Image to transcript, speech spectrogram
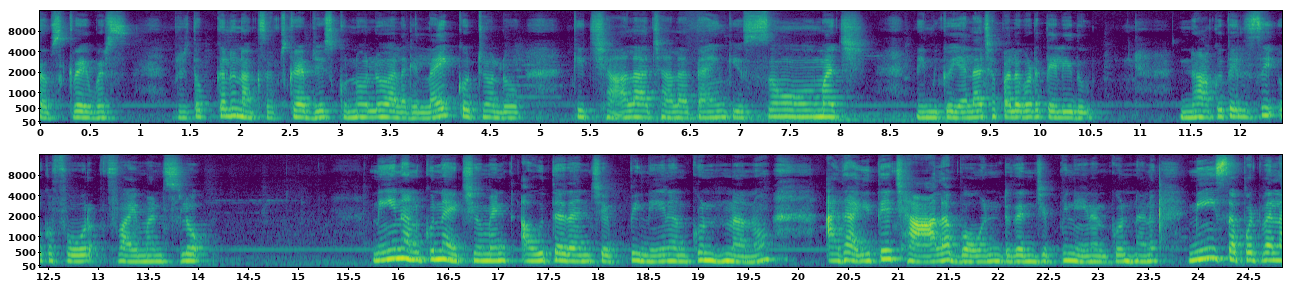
subscribers ప్రతి ఒక్కరు నాకు సబ్స్క్రైబ్ చేసుకున్న వాళ్ళు అలాగే లైక్ కొట్టిన వాళ్ళుకి చాలా చాలా థ్యాంక్ యూ సో మచ్ నేను మీకు ఎలా చెప్పాలో కూడా తెలీదు. నాకు తెలిసి ఒక ఫోర్ ఫైవ్ మంత్స్లో నేను అనుకున్న అచీవ్మెంట్ అవుతుందని చెప్పి నేను అనుకుంటున్నాను. అది అయితే చాలా బాగుంటుందని చెప్పి నేను అనుకుంటున్నాను మీ సపోర్ట్ వల్ల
